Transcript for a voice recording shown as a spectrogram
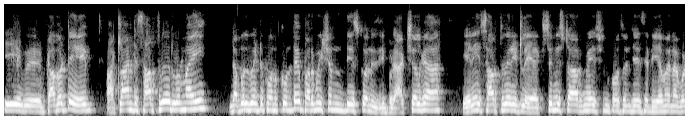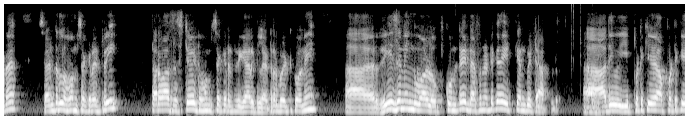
ఈ కాబట్టి అట్లాంటి సాఫ్ట్వేర్లు ఉన్నాయి డబ్బులు పెట్టి కొనుక్కుంటే పర్మిషన్ తీసుకొని ఇప్పుడు యాక్చువల్గా ఎనీ సాఫ్ట్వేర్ ఇట్లా ఎక్స్ట్రీమిస్ట్ ఆర్గనైజేషన్ కోసం చేసేది ఏమైనా కూడా సెంట్రల్ హోమ్ సెక్రటరీ తర్వాత స్టేట్ హోమ్ సెక్రటరీ గారికి లెటర్ పెట్టుకొని రీజనింగ్ వాళ్ళు ఒప్పుకుంటే డెఫినెట్గా ఇట్ కెన్ బి ట్యాప్డ్ అది ఇప్పటికీ అప్పటికి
